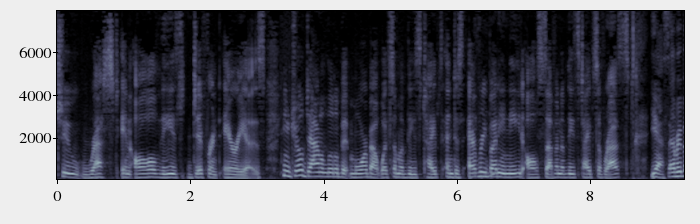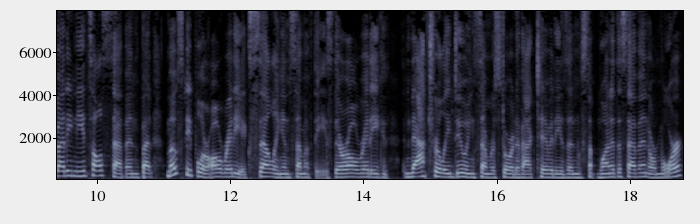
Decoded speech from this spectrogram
to rest in all these different areas. Can you drill down a little bit more about what some of these types and does everybody mm-hmm. need all seven of these types of rest? Yes, everybody needs all seven, but most people are already excelling in some of these. They're already naturally doing some restorative activities in one of the seven or more.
